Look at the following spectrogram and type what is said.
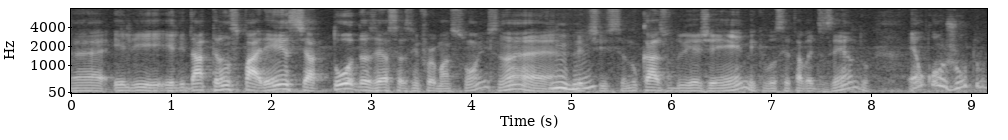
é, ele, ele dá transparência a todas essas informações, né, uhum. Letícia? No caso do IEGM, que você estava dizendo, é um conjunto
